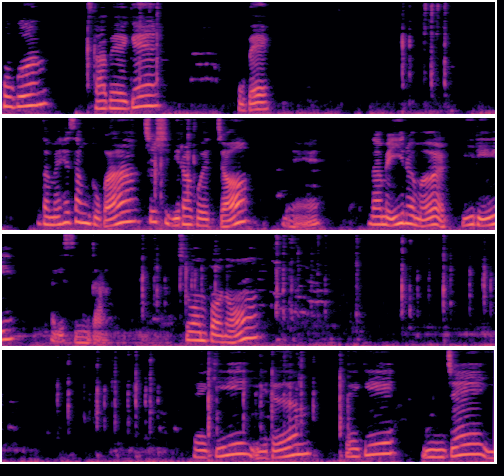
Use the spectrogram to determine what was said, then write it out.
폭은 400에 500 그 다음에 해상도가 70이라고 했죠. 네. 그 다음에 이름을 미리 하겠습니다. 수험 번호 빼기 이름 빼기 문제 2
